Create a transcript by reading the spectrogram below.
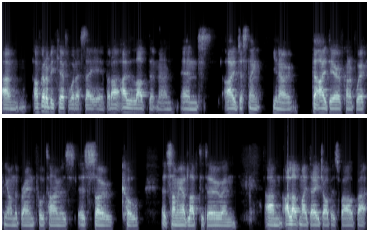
um, I've got to be careful what I say here, but I, I loved it, man. And I just think you know the idea of kind of working on the brand full time is is so cool. It's something I'd love to do, and um, I love my day job as well. But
